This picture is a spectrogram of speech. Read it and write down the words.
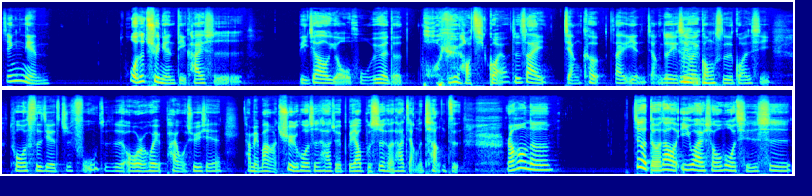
今年或者是去年底开始比较有活跃的活跃，好奇怪啊！就是在讲课、在演讲，就也是因为公司的关系。托师姐之福，就是偶尔会派我去一些他没办法去，或是他觉得比较不适合他讲的场子。然后呢，这个得到的意外收获其实是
